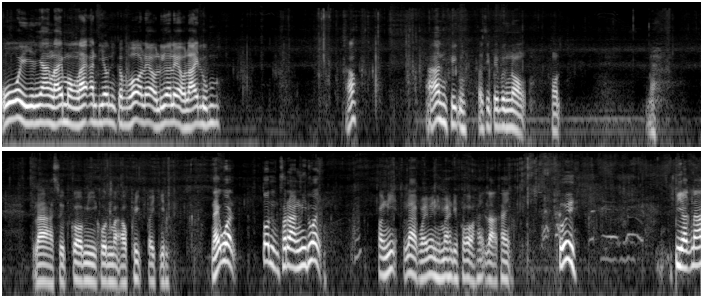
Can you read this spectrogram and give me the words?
โอ้ยยางหลายหมองหลายอันเดียวนี่ก็พอแล้วเรือแล้วหลายหลุม เอาอ่านี่พริกนี่เขาสิไปเบิ่งน้องหมดนะล่าสุดก็มีคนมาเอาพริกไปกิน ไหนอ้วน ต้นฝรั่งนี่ด้วย ฝั่งนี้ลากไว้ไหมนี่มาเดี๋ยวพ่อให้ลากให้เฮ้ย เปียกนะ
